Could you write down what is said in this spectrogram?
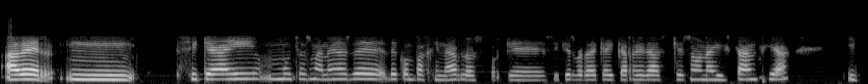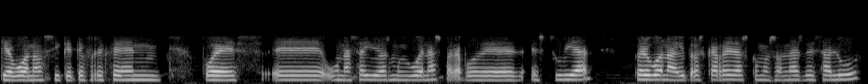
A ver, mm, sí que hay muchas maneras de, de compaginarlos, porque sí que es verdad que hay carreras que son a distancia y que, bueno, sí que te ofrecen pues eh, unas ayudas muy buenas para poder estudiar, pero bueno, hay otras carreras como son las de salud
